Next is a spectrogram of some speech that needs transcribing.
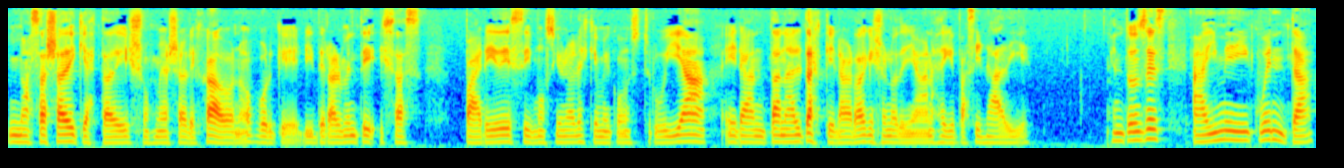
más allá de que hasta de ellos me haya alejado, ¿no? Porque literalmente esas paredes emocionales que me construía eran tan altas que la verdad que yo no tenía ganas de que pase nadie. Entonces ahí me di cuenta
